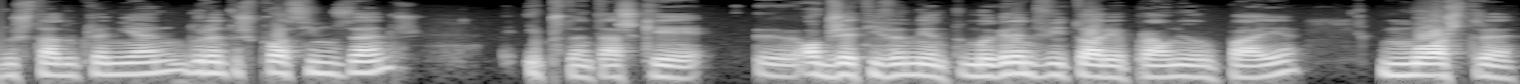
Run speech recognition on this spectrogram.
do Estado ucraniano durante os próximos anos. E, portanto, acho que é objetivamente uma grande vitória para a União Europeia, mostra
